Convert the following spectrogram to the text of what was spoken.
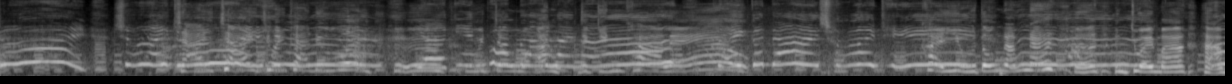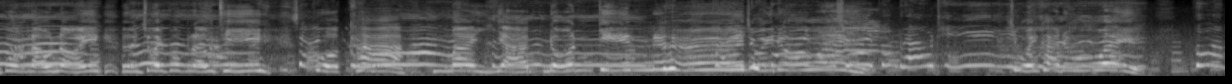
ด้วย ช่วยใช่ใช่ช่วยข้าด้วยอย่ากินพวกเจ้าหวานเราเลยนะ จะกินข้าแล้วก็ได้ ช่วยทีใครอยู่ตรงนั้นนะเออช่วยมาหาพวกเราหน่อยเออช่วยพวกเราที พวกข้าไม่อยากโดนกินเออช่วยด้วยพวกเราที ช่วยข้าด้วย พวก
